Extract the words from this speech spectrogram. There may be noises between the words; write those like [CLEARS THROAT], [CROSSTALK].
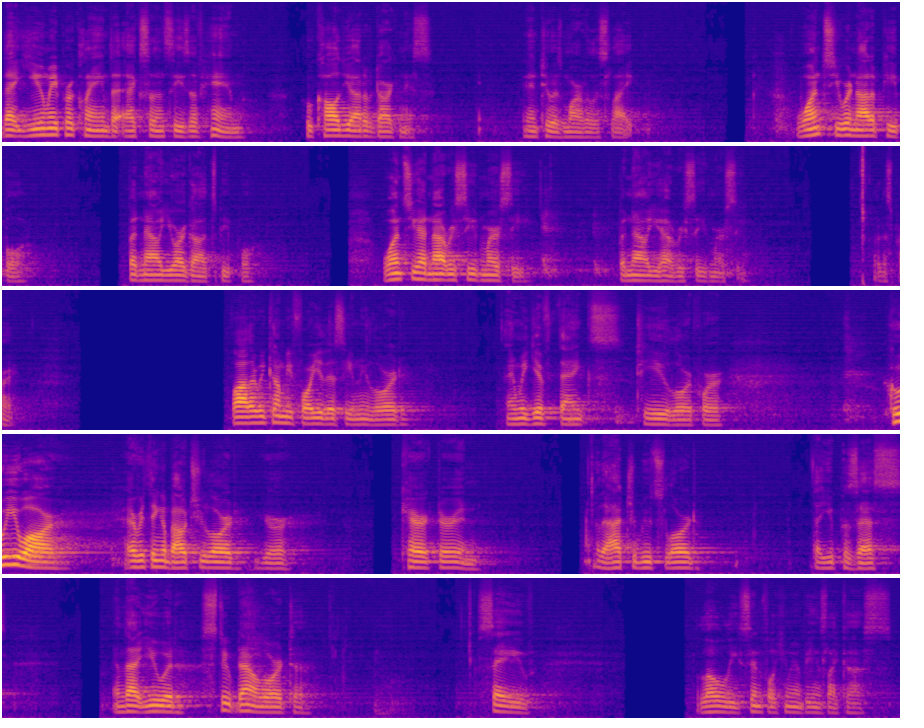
that you may proclaim the excellencies of him who called you out of darkness into his marvelous light. Once you were not a people, but now you are God's people. Once you had not received mercy, but now you have received mercy. Let us pray. Father, we come before you this evening, Lord, and we give thanks to you, Lord, for who you are, everything about you, Lord, your character and the attributes, Lord, that you possess, and that you would stoop down, Lord, to save lowly, sinful human beings like us,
